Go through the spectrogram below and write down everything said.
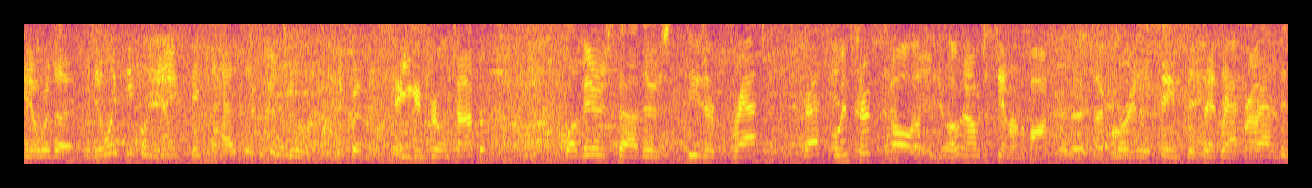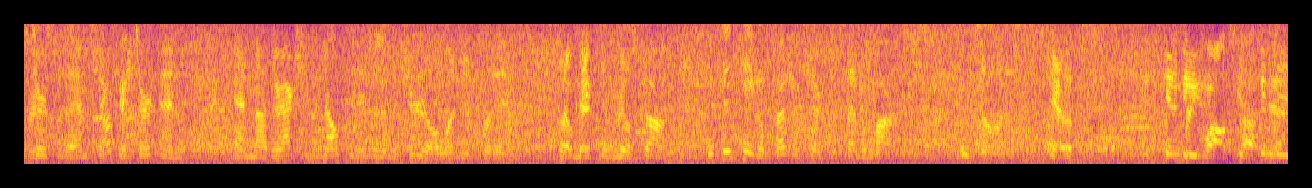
you know, we're the we're the only people in the United States that has the, the tool and the equipment. So And you can drill and tap it. well, there's uh, there's these are brass brass Oh, inserts. that Oh, that's. Oh, and I was just seeing on the bottom here. That, that Those right are the same thing. Same thing, Bra- brass brass, inserts. inserts. with the M6 Okay. insert, and and uh, they're actually melted into the material when they're put in, so it makes it real strong. This intake will pressure check to seven bar, so it's Yeah, that's. it's going to be wild stuff, It's to yeah. be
